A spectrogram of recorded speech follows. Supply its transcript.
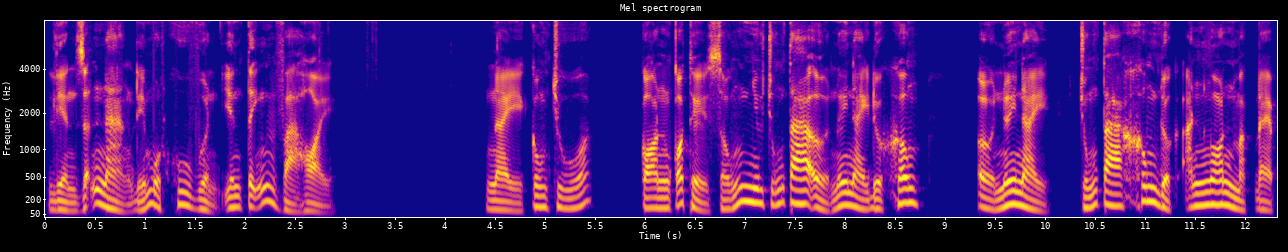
liền dẫn nàng đến một khu vườn yên tĩnh và hỏi. Này công chúa, con có thể sống như chúng ta ở nơi này được không? Ở nơi này, chúng ta không được ăn ngon mặc đẹp.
